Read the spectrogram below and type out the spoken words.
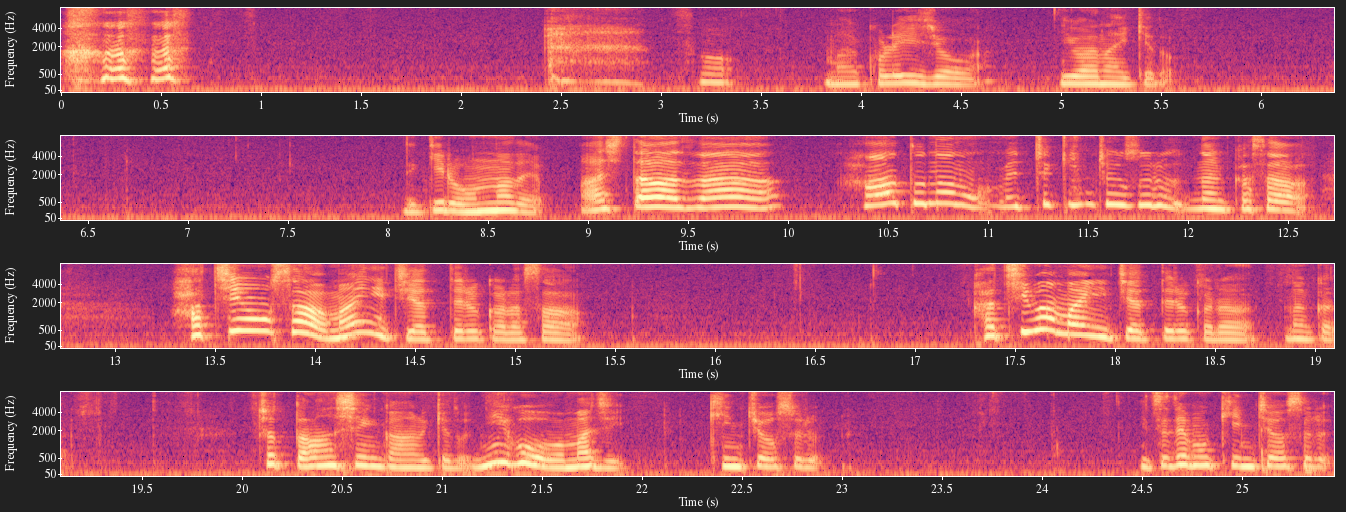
そう。まあこれ以上は言わないけど。できる女だよ。明日はさハートなの。めっちゃ緊張する。なんかさ8をさ毎日やってるからさ8は毎日やってるからなんかちょっと安心感あるけど2号はマジ緊張する。いつでも緊張する。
